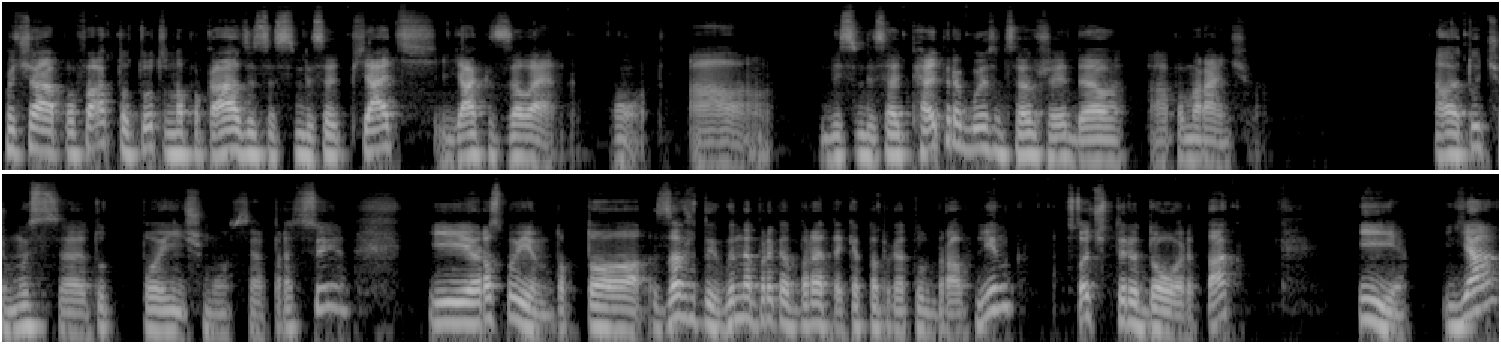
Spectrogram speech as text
Хоча по факту тут воно показується 75 як зелене. От. А 85 приблизно це вже йде а, помаранчеве. Але тут чомусь е, тут по-іншому все працює. І розповім. Тобто, завжди ви, наприклад, берете, як я, наприклад, тут брав лінк 104 долари, так? І я,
